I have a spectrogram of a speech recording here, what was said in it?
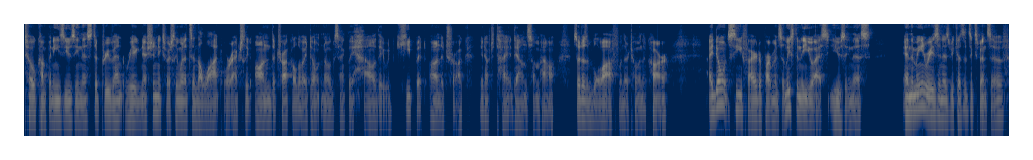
tow companies using this to prevent reignition, especially when it's in the lot or actually on the truck, although I don't know exactly how they would keep it on the truck. They'd have to tie it down somehow so it doesn't blow off when they're towing the car. I don't see fire departments, at least in the US, using this. And the main reason is because it's expensive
